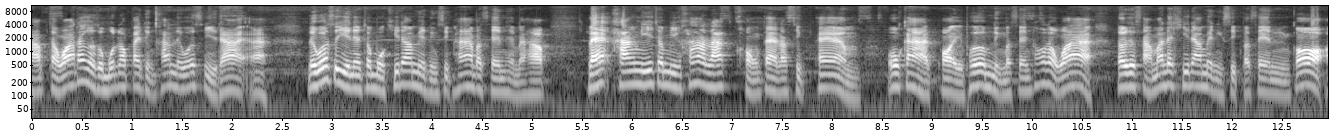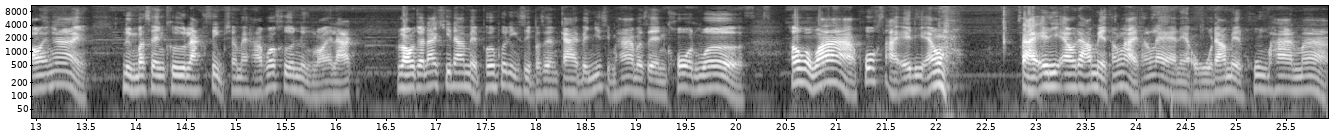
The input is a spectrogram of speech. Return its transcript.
ครับ แต่ว่าถ้าเกิดสมมติเราไปถึงขั้นเลเวล4ได้อะเลเวล4เนี่ยจะบวกคีย์ดาเมจถึง 15%เห็นไหมครับ และครั้งนี้จะมีค่ารักของแต่ละ 10 แต้ม โอกาสปล่อยเพิ่ม 1%เท่ากับว่าเราจะสามารถได้คีดาเมจอีก 10%ก็เอาง่ายๆ1%คือลัก 10 ใช่ไหมครับ ก็คือ 100รัก เราจะได้คีดาเมจเพิ่มขึ้นอีก 10%กลายเป็น 25%โคตรเวอร์เท่ากับว่าพวกสาย ADL สาย ADL ดาเมจทั้งหลายทั้งแหล่เนี่ยโอ้โหดาเมจพุ่งพล่านมาก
